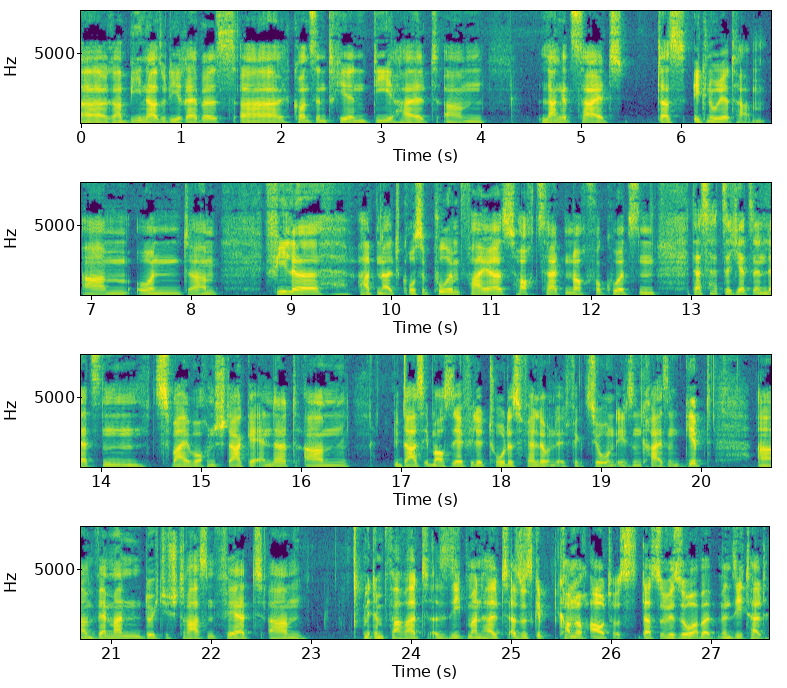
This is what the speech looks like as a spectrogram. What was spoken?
äh, Rabbiner, also die Rebbes, äh, konzentrieren, die halt ähm, lange Zeit das ignoriert haben. Ähm, und ähm, viele hatten halt große Purim-Feiers, Hochzeiten noch vor kurzem. Das hat sich jetzt in den letzten zwei Wochen stark geändert. Ähm, da es eben auch sehr viele Todesfälle und Infektionen in diesen Kreisen gibt. Äh, wenn man durch die Straßen fährt, ähm, mit dem Fahrrad sieht man halt, also es gibt kaum noch Autos, das sowieso, aber man sieht halt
